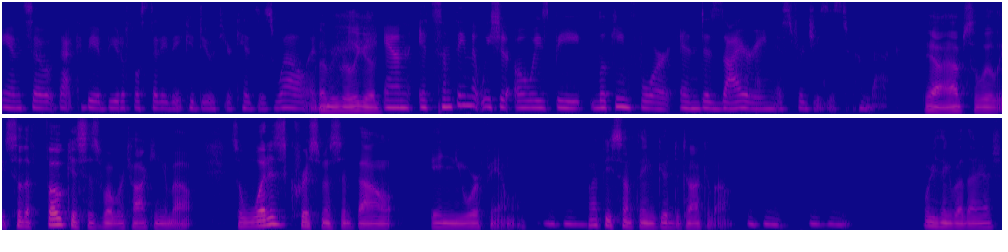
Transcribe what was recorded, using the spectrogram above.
And so that could be a beautiful study that you could do with your kids as well. And That'd be really good. and it's something that we should always be looking for and desiring is for Jesus to come back. Yeah, absolutely. So the focus is what we're talking about. So what is Christmas about in your family? Mm-hmm, Might be something good to talk about. mm-hmm, mm-hmm. What do you think about that, Ash?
